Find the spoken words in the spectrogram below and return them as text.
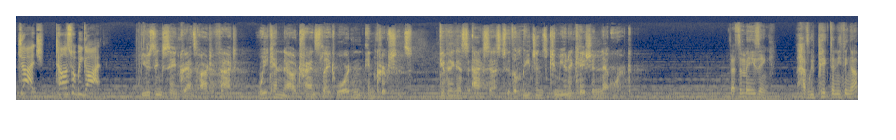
Judge, tell us what we got. Using St. Grand's artifact, we can now translate Warden encryptions, giving us access to the Legion's communication network. That's amazing. Have we picked anything up?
